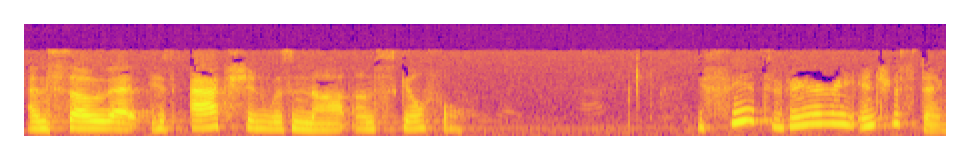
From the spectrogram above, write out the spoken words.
And so that his action was not unskillful. You see, it's very interesting.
